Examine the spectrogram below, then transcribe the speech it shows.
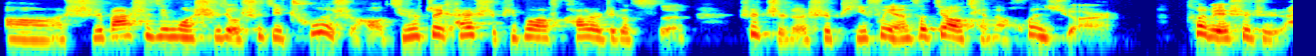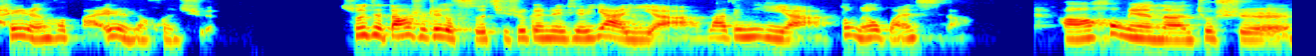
啊，十八世纪末十九世纪初的时候，其实最开始 people of color 这个词是指的是皮肤颜色较浅的混血儿，特别是指黑人和白人的混血。所以在当时这个词其实跟这些亚裔啊、拉丁裔啊都没有关系的。然后后面呢，就是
